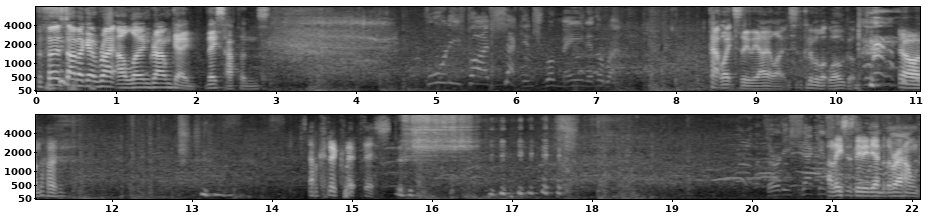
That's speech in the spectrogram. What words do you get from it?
The first time I get right, I'll learn ground game. This happens. 45 seconds remain in the round. Can't wait to see the highlights. It's gonna look well good. Oh no. I'm gonna clip this. 30 seconds. At least it's nearly the end of the round.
